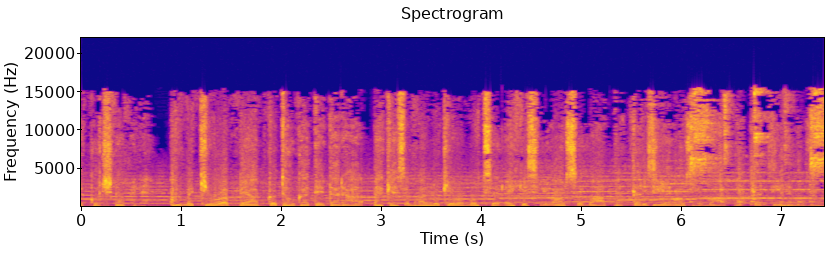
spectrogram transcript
कुछ ना मिले। और मैं क्यों अपने आप को धोखा देता रहा? मैं कैसे मान लू कि वो मुझसे नहीं, किसी और से मोहब्बत करती है, और से मोहब्बत करती है?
